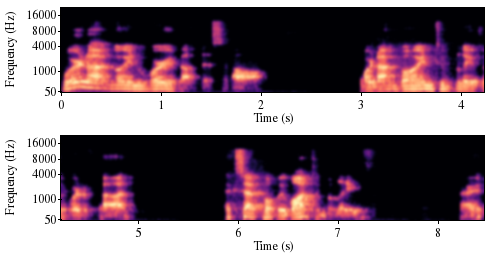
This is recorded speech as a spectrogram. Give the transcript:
we're not going to worry about this at all. We're not going to believe the word of God, except what we want to believe, right?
